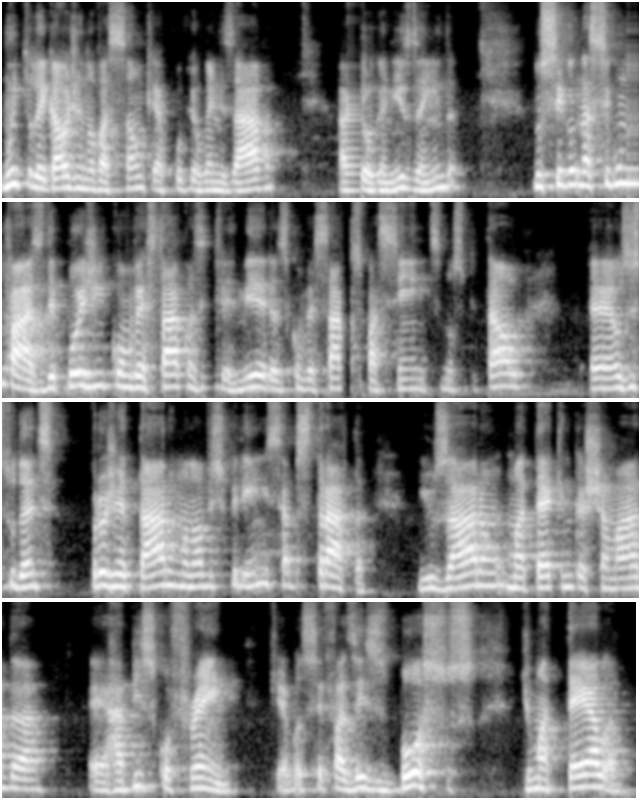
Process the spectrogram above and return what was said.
muito legal de inovação que a PUC organizava, a que organiza ainda. No, na segunda fase, depois de conversar com as enfermeiras, conversar com os pacientes no hospital, eh, os estudantes projetaram uma nova experiência abstrata, e usaram uma técnica chamada é, Rabisco Frame, que é você fazer esboços de uma tela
